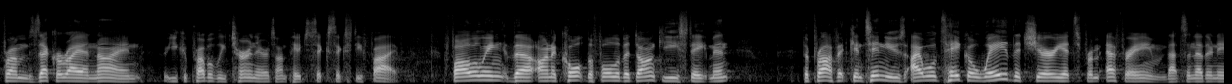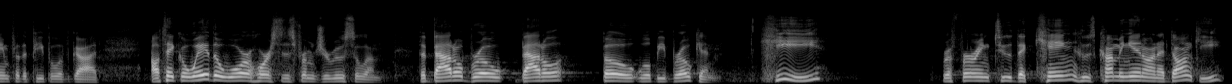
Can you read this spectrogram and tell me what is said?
from Zechariah 9. You could probably turn there, it's on page 665. Following the on a colt, the foal of a donkey statement, the prophet continues I will take away the chariots from Ephraim. That's another name for the people of God. I'll take away the war horses from Jerusalem. The battle, bro, battle bow will be broken. He, referring to the king who's coming in on a donkey,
